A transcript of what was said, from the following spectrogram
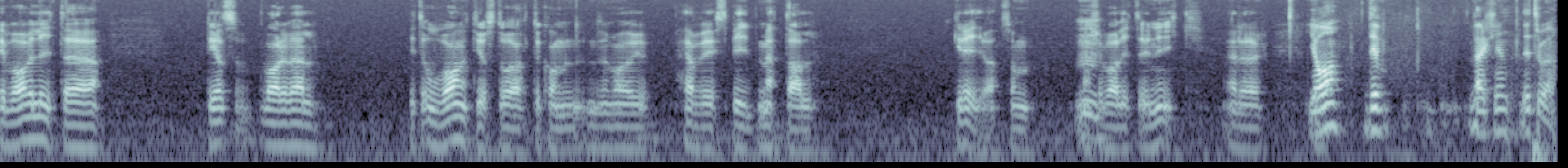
Det var väl lite... Dels var det väl lite ovanligt just då att det kom... Det var ju heavy speed metal grej va? Som kanske Mm. var lite unik. Eller... Ja, det, verkligen, det tror jag.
